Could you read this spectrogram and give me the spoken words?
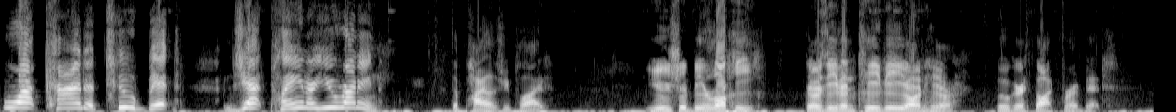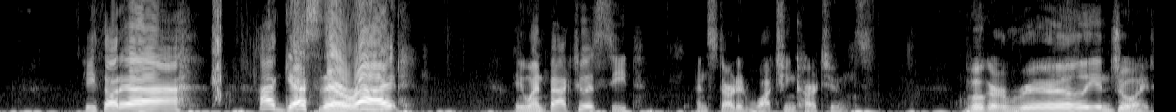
What kind of two bit jet plane are you running? The pilots replied, You should be lucky. There's even TV on here. Booger thought for a bit. He thought, ah, I guess they're right. He went back to his seat and started watching cartoons. Booger really enjoyed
